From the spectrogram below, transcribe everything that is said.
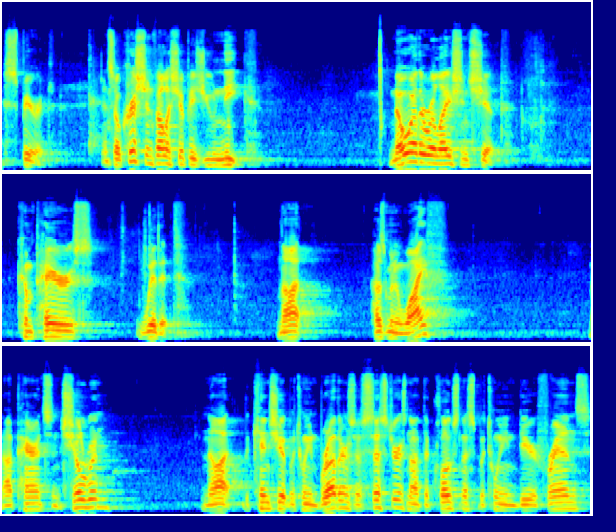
Spirit. And so Christian fellowship is unique. No other relationship compares with it. Not husband and wife, not parents and children, not the kinship between brothers or sisters, not the closeness between dear friends.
